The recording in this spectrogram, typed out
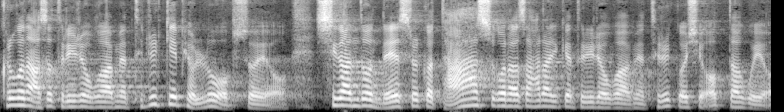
그러고 나서 드리려고 하면 드릴 게 별로 없어요. 시간도 냈을 것 다 쓰고 나서 하나님께 드리려고 하면 드릴 것이 없다고요.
